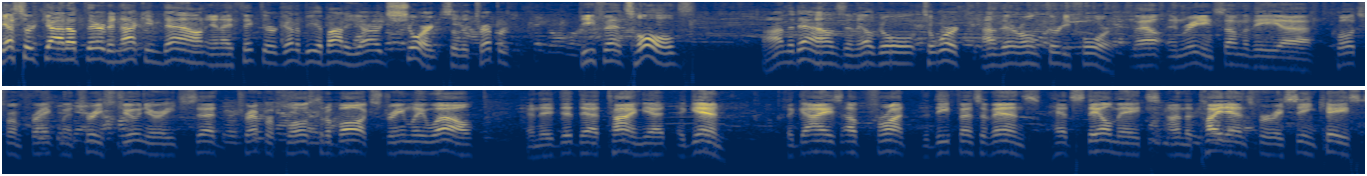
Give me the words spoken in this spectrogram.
Gessert got up there to knock him down, and I think they're going to be about a yard short. So the Tremper defense holds on the downs, and they'll go to work on their own 34. Well, in reading some of the uh, quotes from Frank Matrice Jr., he said Tremper flows to the ball extremely well, and they did that time. Yet again, the guys up front, the defensive ends, had stalemates on the tight ends for Racine Case.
